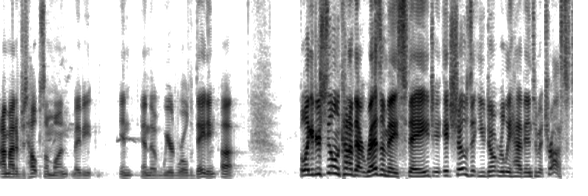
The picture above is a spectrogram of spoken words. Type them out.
I might have just helped someone, maybe in, in the weird world of dating. Uh, but like if you're still in kind of that resume stage, it shows that you don't really have intimate trust.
